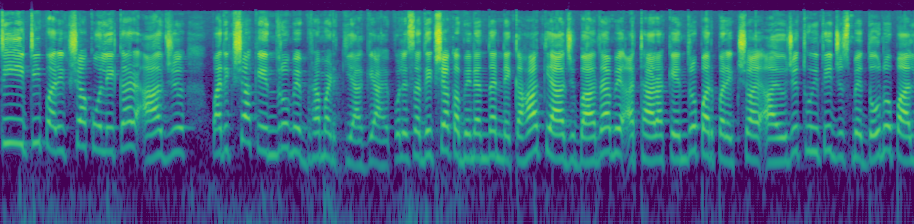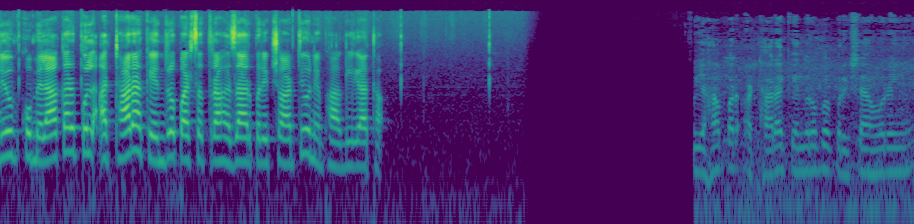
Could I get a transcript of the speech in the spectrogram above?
टीईटी परीक्षा को लेकर आज परीक्षा केंद्रों में भ्रमण किया गया है। पुलिस अधीक्षक अभिनंदन ने कहा कि आज बांदा में 18 केंद्रों पर परीक्षाएँ आयोजित हुई थी, जिसमें दोनों पालियों को मिलाकर कुल 18 केंद्रों पर सत्रह हज़ार परीक्षार्थियों ने भाग लिया था। यहाँ पर 18 केंद्रों पर परीक्षाएँ हो रही हैं।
